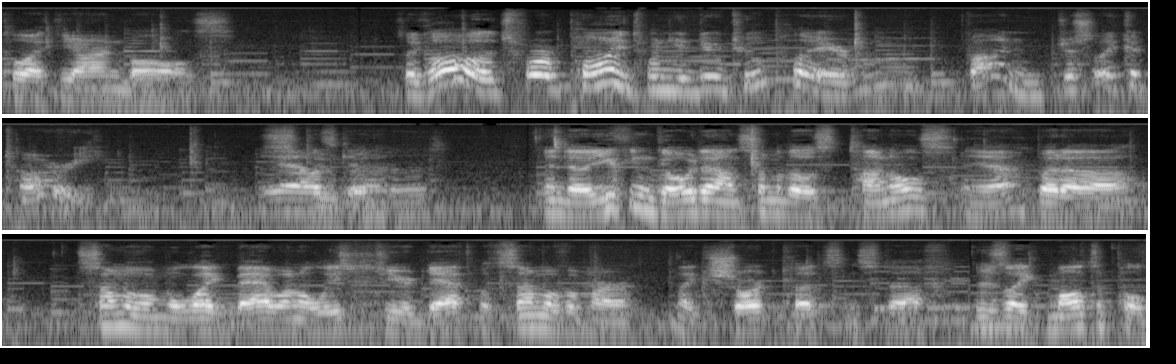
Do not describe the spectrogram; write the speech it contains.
Collect the yarn balls. It's like, oh, it's four points when you do two player. Mm, Fun, just like Atari. Yeah, let's get Stupid. out of this. And uh, you can go down some of those tunnels, Yeah. but uh, some of them will like that one will lead to your death, but some of them are like shortcuts and stuff. There's like multiple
